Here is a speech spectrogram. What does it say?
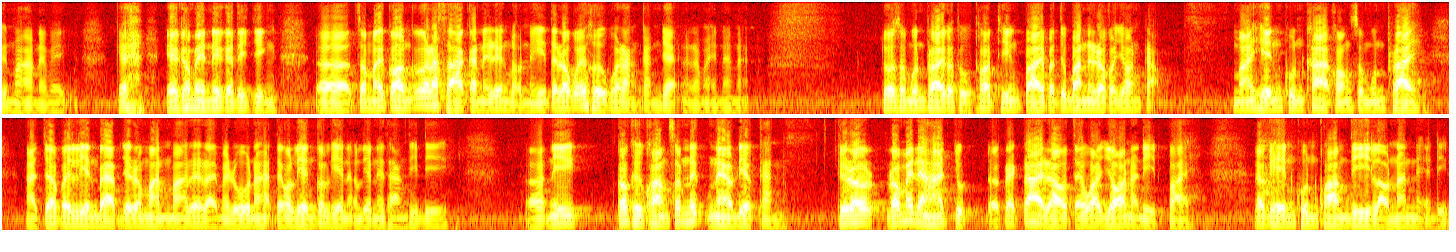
ขึ้นมาใน แกแกก็ไม่นึกกันที่จริงสมัยก่อนก็รักษากันในเรื่องเหล่านี้ แต่เราก็ไม่เคยฝรั่งกันแยะนะทำไมนั่นนะตัวสมุนไพรก็ถูกทอดทิ้งไป ปัจจุบันนี้เราก็ย้อนกลับ มาเห็นคุณค่าของสมุนไพร อาจจะไปเรียนแบบเยอรมันมาเรื่อยอะไรไม่รู้นะฮะแต่ว่าเรียนก็เรียนเรียนในทางที่ดีนี่ก็คือความสำนึกแนวเดียวกัน คือเราเราไม่ได้หาจุดใกล้ๆเราแต่ว่าย้อนอดีตไป แล้วก็เห็นคุณความดีเหล่านั้นในอดีต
